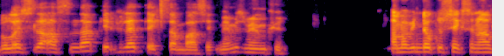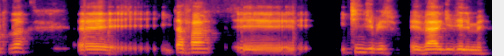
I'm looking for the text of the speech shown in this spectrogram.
Dolayısıyla aslında bir Flat Tax'ten bahsetmemiz mümkün. Ama 1986'da, eee, ilk defa, eee, 2'nci bir, eee, vergi dilimi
